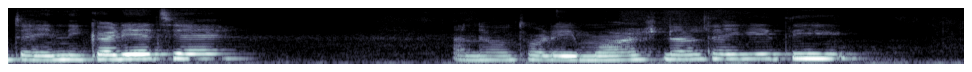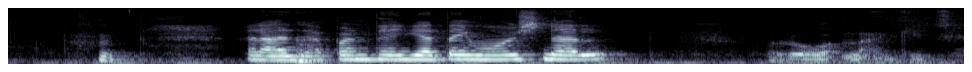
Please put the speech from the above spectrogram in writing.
જઈ નીકળીએ છીએ. અને હું થોડી ઇમોશનલ થઈ ગઈ હતી. રાજા પણ થઈ ગયા હતા ઇમોશનલ રોવા લાગી છે.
